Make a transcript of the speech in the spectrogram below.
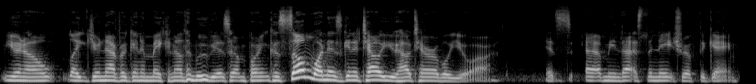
you know, like you're never going to make another movie at a certain point because someone is going to tell you how terrible you are. It's, I mean, that's the nature of the game.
